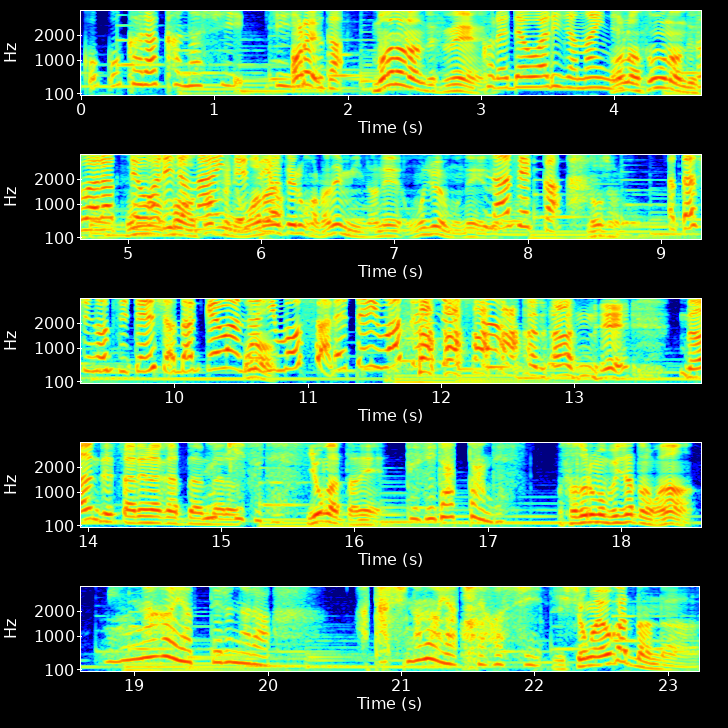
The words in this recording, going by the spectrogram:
ここから悲しい事実が。まだなんですね。これで終わりじゃないんであらすそうなんですか。笑って終わりじゃないんですよ。まあ笑えてるからねみんなね。面白いもんねなぜかどうしたの？私の自転車だけは何もされていませんでした。なんでなんでされなかったんだろ無傷です。うよかったね。無事だったんです。サドルも無事だったのかみんながやってるなら私のもやってほしい。な一緒が良かったんだ。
